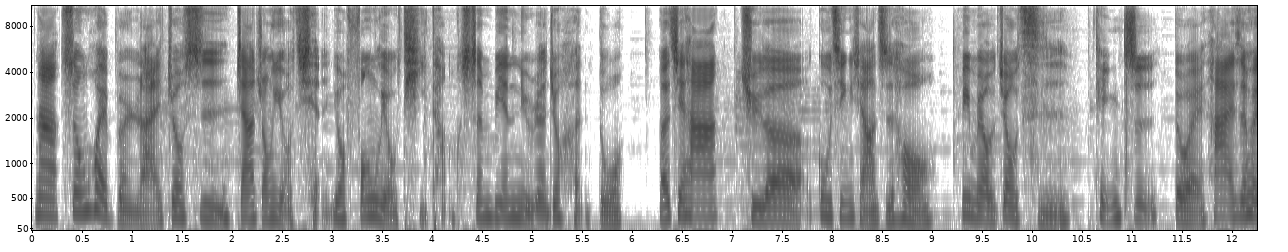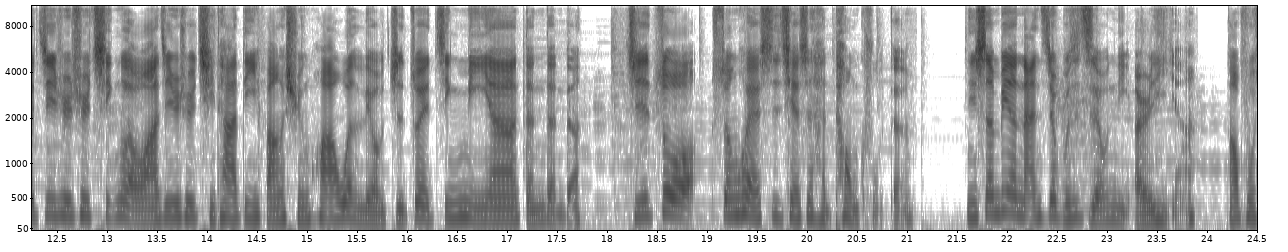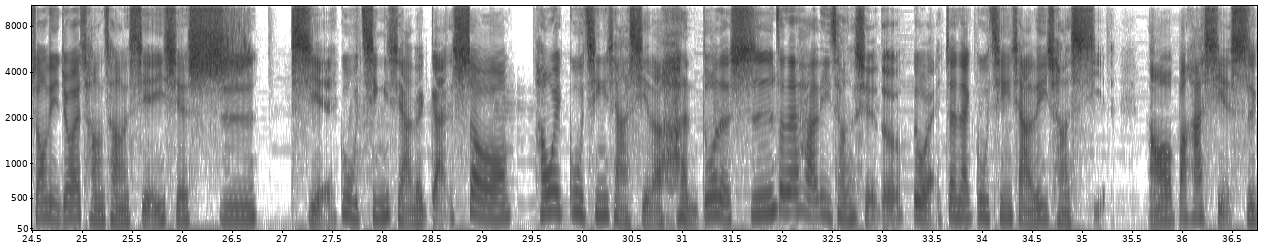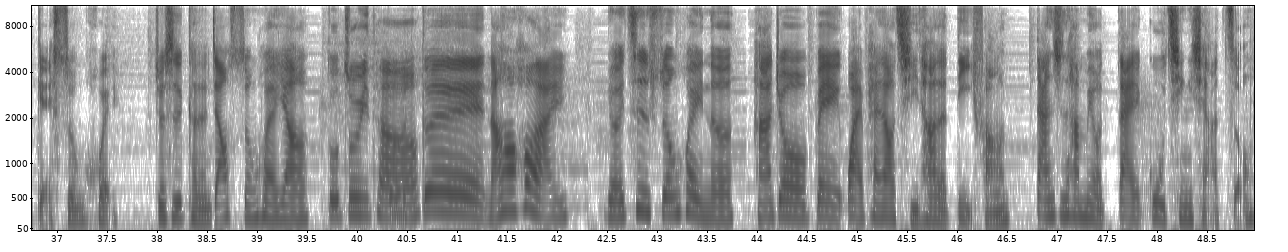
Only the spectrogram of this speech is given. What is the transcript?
那孙慧本来就是家中有钱，又风流倜傥，身边女人就很多。而且她娶了顾青霞之后，并没有就此停止，对，他还是会继续去青楼啊，继续去其他地方寻花问柳、纸醉金迷啊等等的。其实做孙慧的侍妾是很痛苦的，你身边的男子就不是只有你而已啊。然后蒲松龄就会常常写一些诗，写顾青霞的感受哦。他为顾青霞写了很多的诗，站在他立场写的，对，站在顾青霞的立场写。然后帮他写诗给孙慧，就是可能叫孙慧要多注意他哦。对，然后后来有一次孙慧呢，他就被外派到其他的地方，但是他没有带顾青霞走，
